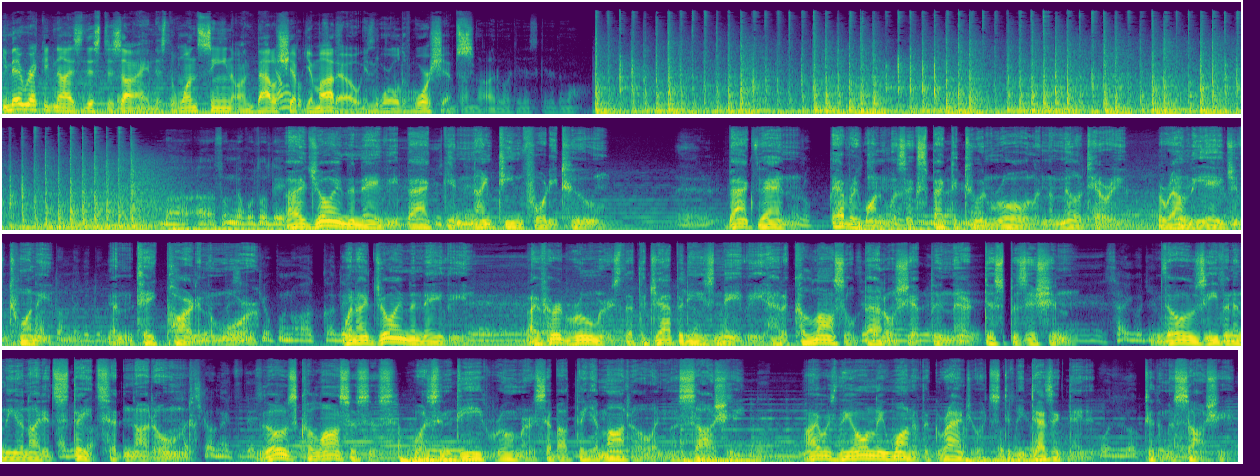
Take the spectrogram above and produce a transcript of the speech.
You may recognize this design as the one seen on battleship Yamato in World of Warships. I joined the Navy back in 1942. Back then, everyone was expected to enroll in the military around the age of 20 and take part in the war. When I joined the Navy, I've heard rumors that the Japanese Navy had a colossal battleship in their disposition those even in the United States had not owned. Those colossuses was indeed rumors about the Yamato and Musashi. I was the only one of the graduates to be designated to the Musashi.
